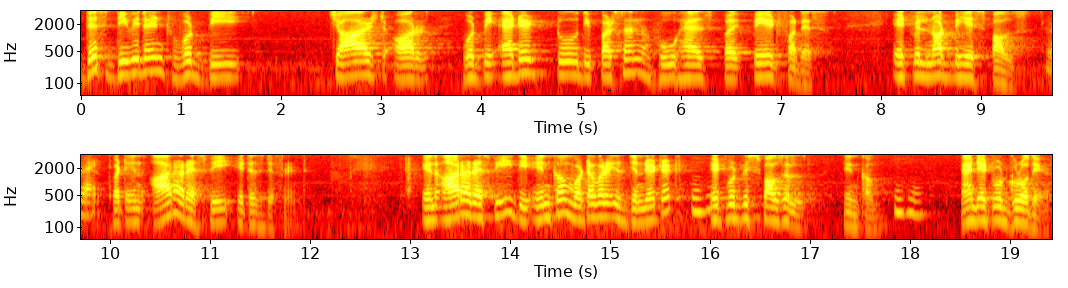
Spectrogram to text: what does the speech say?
This dividend would be charged or would be added to the person who has pa- paid for this. It will not be his spouse. Right. But in RRSP, it is different. In RRSP, the income, whatever is generated, it would be spousal income. And it would grow there.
